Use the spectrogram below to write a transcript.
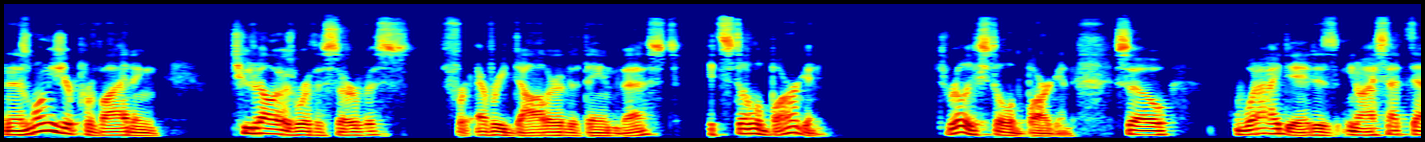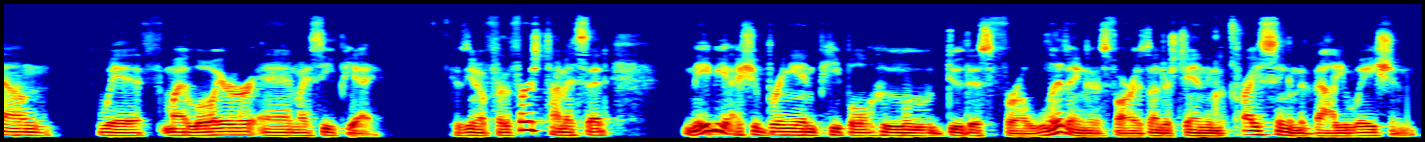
And as long as you're providing $2 worth of service for every dollar that they invest, it's still a bargain. It's really still a bargain. So what I did is, you know, I sat down with my lawyer and my CPA because, you know, for the first time I said, maybe I should bring in people who do this for a living as far as understanding the pricing and the valuation,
